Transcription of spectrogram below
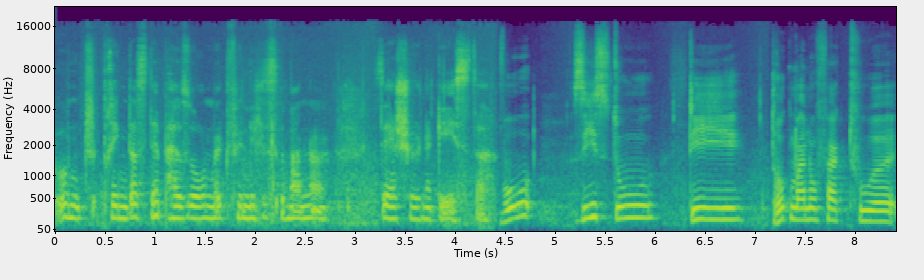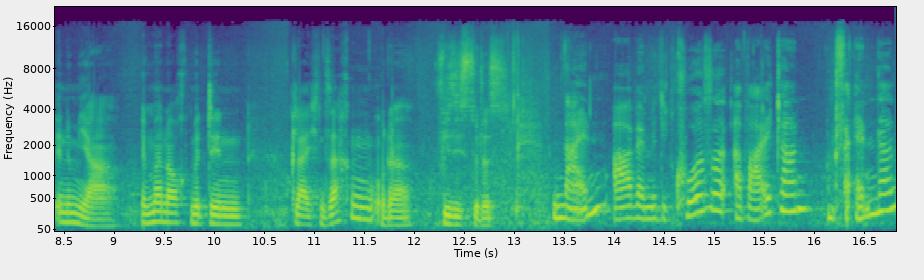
und bringe das der Person mit, finde ich, ist immer eine sehr schöne Geste. Wo siehst du die Druckmanufaktur in einem Jahr? Immer noch mit den gleichen Sachen oder wie siehst du das? Nein, A, wenn wir die Kurse erweitern und verändern,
